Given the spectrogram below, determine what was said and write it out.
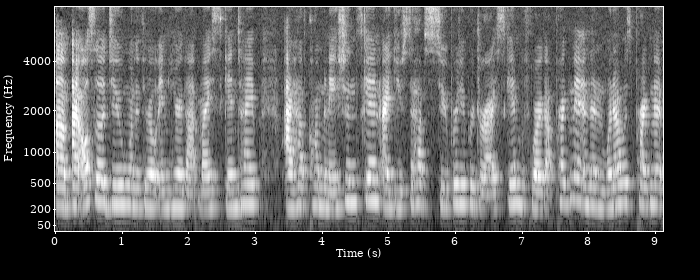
Um, I also do want to throw in here that my skin type I have combination skin. I used to have super duper dry skin before I got pregnant and then when I was pregnant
